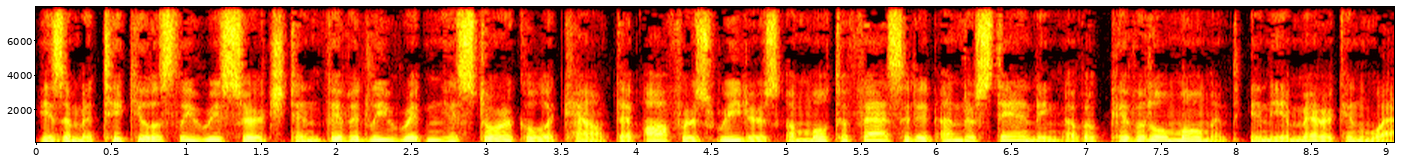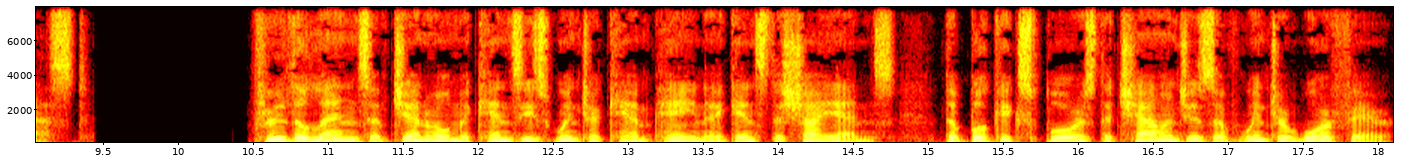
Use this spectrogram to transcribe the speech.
is a meticulously researched and vividly written historical account that offers readers a multifaceted understanding of a pivotal moment in the American West. Through the lens of General Mackenzie's winter campaign against the Cheyennes, the book explores the challenges of winter warfare,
